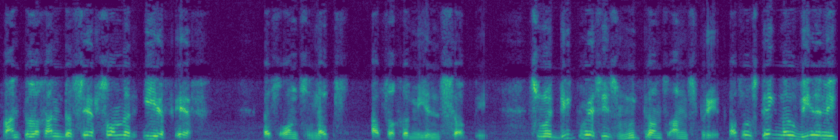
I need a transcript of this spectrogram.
want hulle gaan besef sonder EFF is ons niks as 'n gemeenskap nie. So die kwessies moet ons aanspreek. As ons kyk nou weer in die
